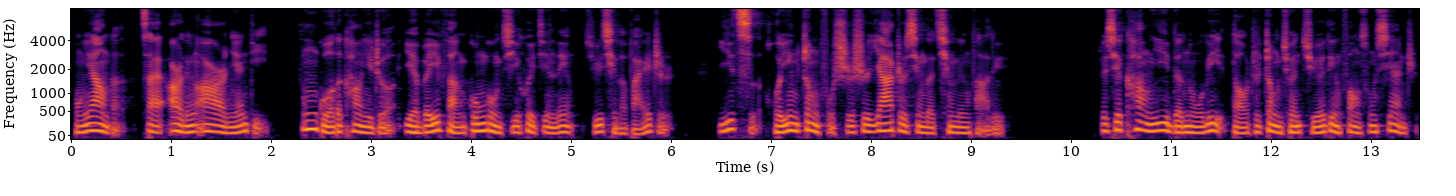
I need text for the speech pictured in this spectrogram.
同样的，在2022年底。中国的抗议者也违反公共集会禁令，举起了白纸，以此回应政府实施压制性的清零法律。这些抗议的努力导致政权决定放松限制。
